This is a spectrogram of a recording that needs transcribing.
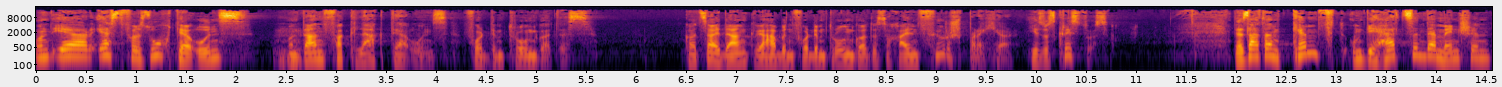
und er erst versucht er uns und dann verklagt er uns vor dem Thron Gottes. Gott sei Dank, wir haben vor dem Thron Gottes auch einen Fürsprecher, Jesus Christus. Der Satan kämpft um die Herzen der Menschen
